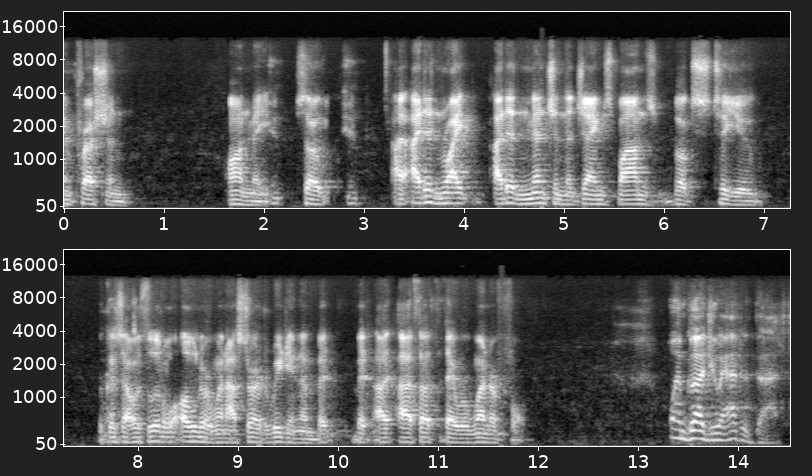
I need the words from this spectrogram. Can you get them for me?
impression on me. So I, I didn't write. I didn't mention the James Bond's books to you because I was a little older when I started reading them. But but I, I thought that they were wonderful. Well, I'm glad you added that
